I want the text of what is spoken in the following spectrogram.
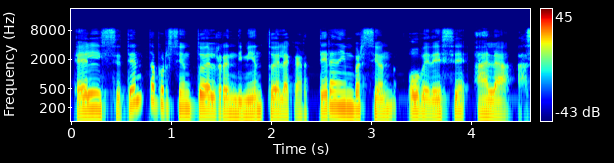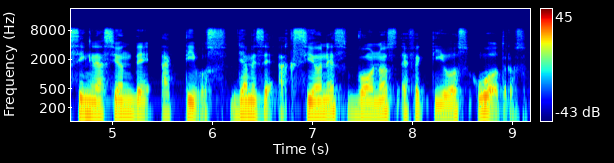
el 70% del rendimiento de la cartera de inversión obedece a la asignación de activos, llámese acciones, bonos, efectivos u otros.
